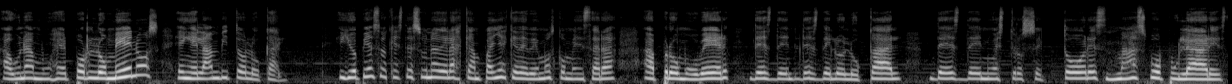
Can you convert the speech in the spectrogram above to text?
a una mujer, por lo menos en el ámbito local. Y yo pienso que esta es una de las campañas que debemos comenzar a, a promover desde, desde lo local, desde nuestros sectores más populares,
